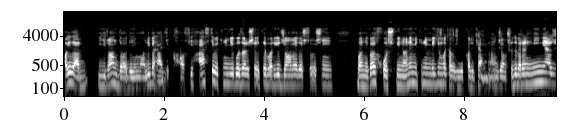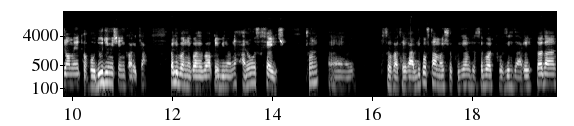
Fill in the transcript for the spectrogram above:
آیا در ایران داده مالی به قدر کافی هست که بتونیم یه گزارش اعتباری جامعه داشته باشیم؟ با نگاه خوشبینانه می‌تونیم بگیم با توجه به کاری که انجام شده برای نیمی از جامعه تا حدودی میشه این کارو کرد. ولی با نگاه واقع بینانه هنوز خیر. چون صحبت های قبلی گفتم آقای شکوهی هم دو سه بار توضیح دقیق دادن.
